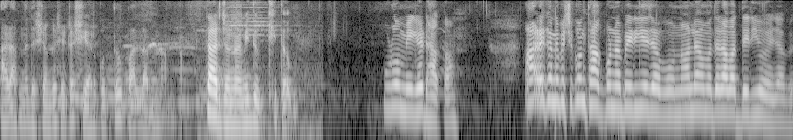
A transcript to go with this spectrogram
আর আপনাদের সঙ্গে সেটা শেয়ার করতেও পারলাম না। তার জন্য আমি দুঃখিত। পুরো মেঘে ঢাকা। আর এখানে বেশিক্ষণ থাকব না, বেরিয়ে যাব, নাহলে আমাদের আবার দেরি হয়ে যাবে।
